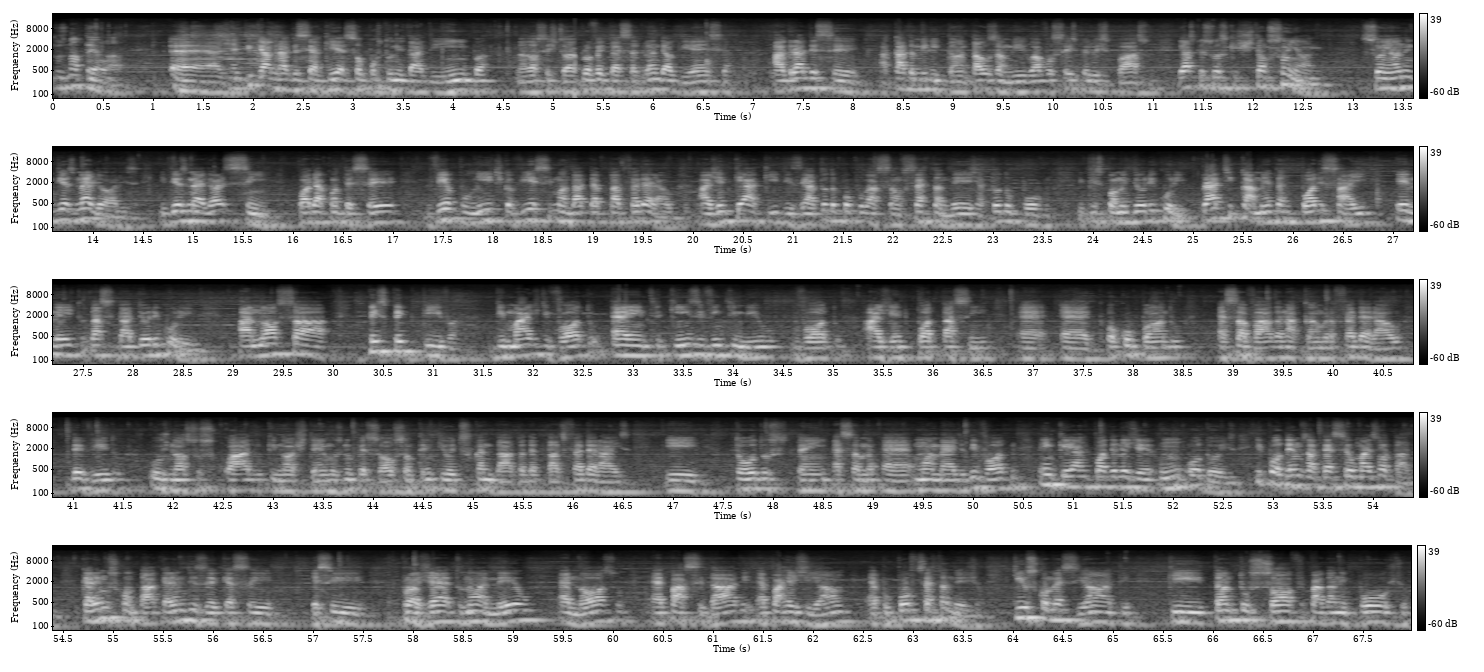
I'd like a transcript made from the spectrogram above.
Todos na tela. É, a gente quer agradecer aqui essa oportunidade ímpar na nossa história, aproveitar essa grande audiência, agradecer a cada militante, aos amigos, a vocês pelo espaço e às pessoas que estão sonhando, sonhando em dias melhores. E dias melhores, sim, pode acontecer via política, via esse mandato de deputado federal. A gente quer aqui dizer a toda a população sertaneja, a todo o povo, e principalmente de Oricuri, praticamente a gente pode sair eleito da cidade de Oricuri. A nossa perspectiva de mais de voto é entre 15 e 20 mil votos. A gente pode estar sim é, é, ocupando essa vaga na Câmara Federal devido os nossos quadros que nós temos no pessoal são 38 candidatos a deputados federais e todos têm essa, é, uma média de votos em que a gente pode eleger um ou dois e podemos até ser o mais votado. Queremos contar, queremos dizer que esse, esse projeto não é meu, é nosso, é para a cidade, é para a região, é para o povo sertanejo. Que os comerciantes que tanto sofrem pagando imposto,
